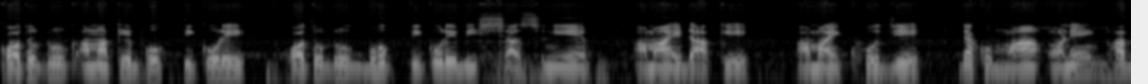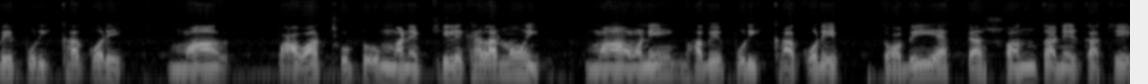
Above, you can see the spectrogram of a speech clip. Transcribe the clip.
কতটুক আমাকে ভক্তি করে, কতটুক ভক্তি করে বিশ্বাস নিয়ে আমায় ডাকে, আমায় খোঁজে। দেখো, মা অনেকভাবে পরীক্ষা করে। মা পাওয়া ছোট মানে ছেলে খেলা নয়। মা অনেকভাবে পরীক্ষা করে, তবেই একটা সন্তানের কাছে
